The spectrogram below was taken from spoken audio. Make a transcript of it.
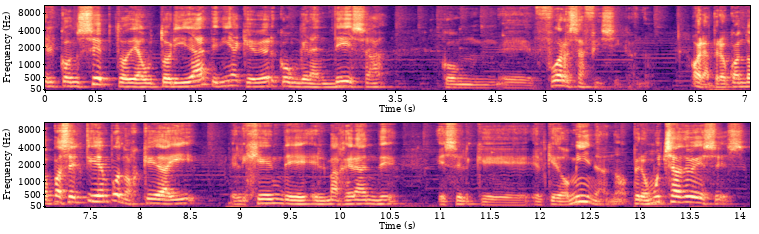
el concepto de autoridad tenía que ver con grandeza, con eh, fuerza física. ¿no? Ahora, pero cuando pasa el tiempo nos queda ahí el gen de el más grande es el que, el que domina, ¿no? Pero muchas veces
